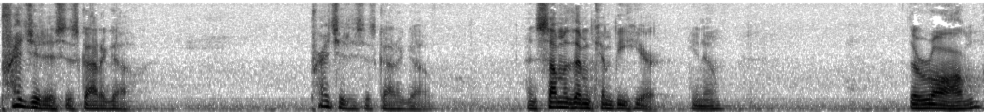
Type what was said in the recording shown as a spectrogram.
prejudice has got to go. Prejudice has got to go. And some of them can be here, you know. They're wrong.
